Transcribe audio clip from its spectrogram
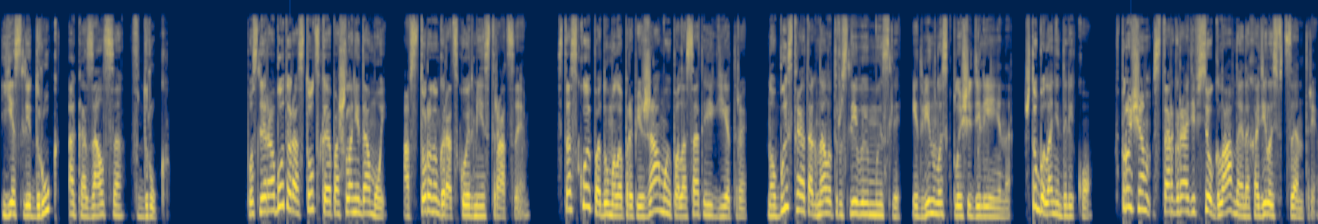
если друг оказался вдруг. После работы Ростоцкая пошла не домой, а в сторону городской администрации. С тоской подумала про пижаму и полосатые гетры, но быстро отогнала трусливые мысли и двинулась к площади Ленина, что была недалеко. Впрочем, в Старграде все главное находилось в центре.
